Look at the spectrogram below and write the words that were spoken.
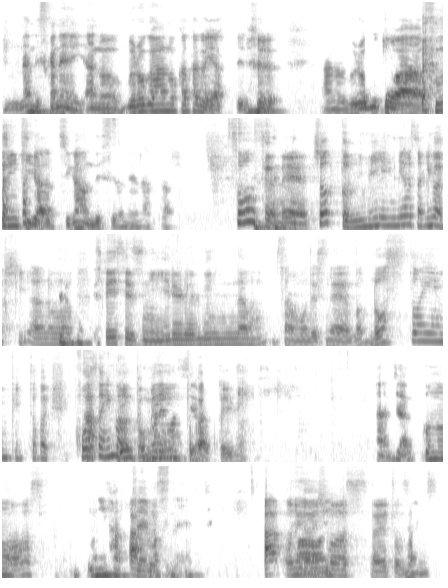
なんですかね、あの、ブロガーの方がやってる、あの、ブログとは雰囲気が違うんですよね、なんか。そうですよね。ちょっとみ皆さん今きあのスペースズにいるみんなさんもですね、ロロストインビットコイン、小林さん今ドメインとかってあ、じゃあ、この、あここに貼っちゃいますね。あ、お願いします。ありがとうございます。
